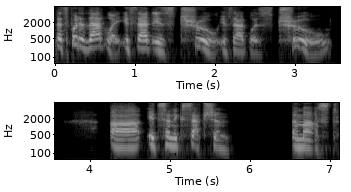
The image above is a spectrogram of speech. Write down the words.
let's put it that way. If that is true, if that was true, uh, it's an exception amongst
